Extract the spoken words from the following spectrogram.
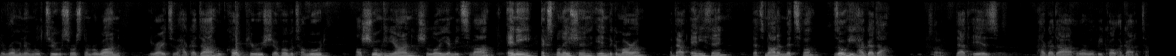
the Roman numeral 2, source number 1, he writes, a Haggadah who kol pirush yavo Talmud al shum inyan shelo mitzvah. Any explanation in the Gemara about anything that's not a mitzvah, zohi Haggadah. So that is Haggadah, or what we call Agadata.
